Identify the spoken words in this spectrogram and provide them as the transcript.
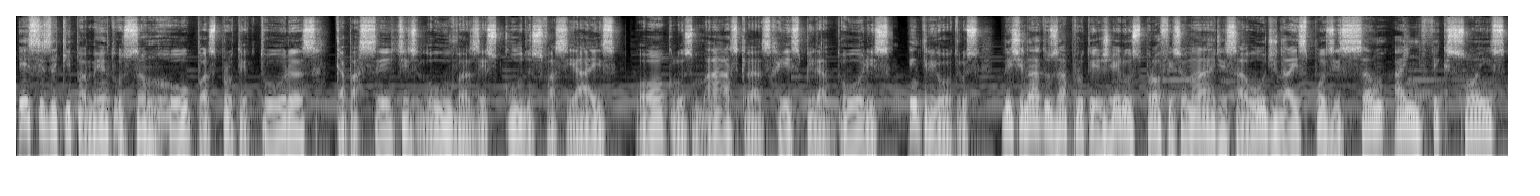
Esses equipamentos são roupas protetoras, capacetes, luvas, escudos faciais, óculos, máscaras, respiradores, entre outros, destinados a proteger os profissionais de saúde da exposição a infecções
